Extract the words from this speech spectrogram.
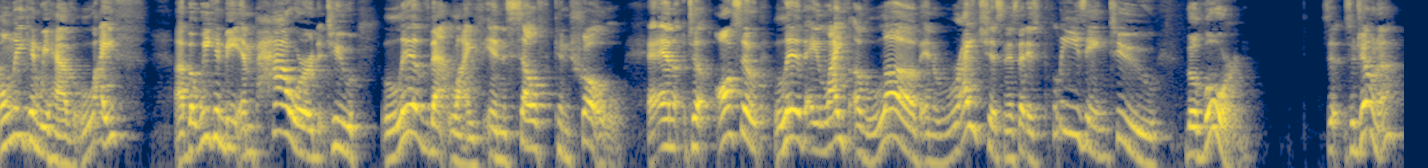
only can we have life, uh, but we can be empowered to live that life in self control and to also live a life of love and righteousness that is pleasing to the Lord. So, so Jonah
